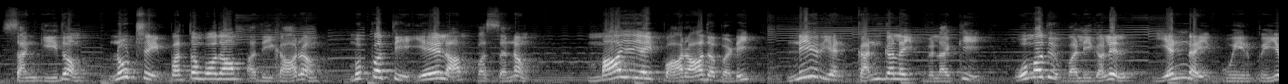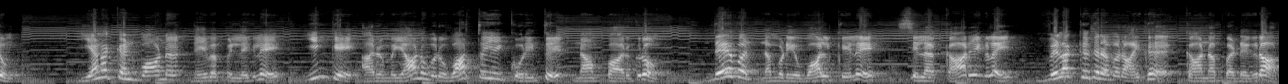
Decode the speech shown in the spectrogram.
சங்கீதம் நூற்றி பத்தொன்பதாம் அதிகாரம் முப்பத்தி ஏழாம் வசனம். மாயையை பாராதபடி நீர் என் கண்களை விலக்கி உமது வழிகளில் என்னை உயிர்ப்பியும். எனக்கன்பான தெய்வ பிள்ளைகளே இங்கே அருமையான ஒரு வார்த்தையை குறித்து நாம் பார்க்கிறோம். தேவன் நம்முடைய வாழ்க்கையிலே சில காரியங்களை விளக்குகிறவராக காணப்படுகிறார்.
